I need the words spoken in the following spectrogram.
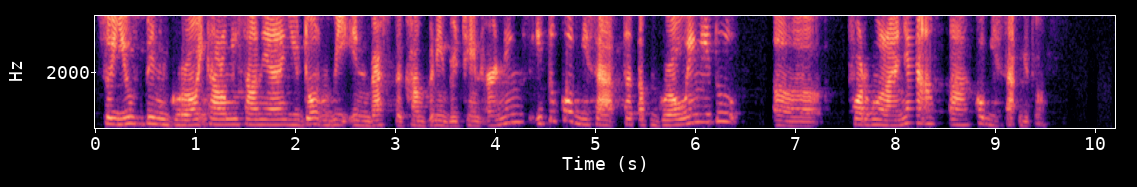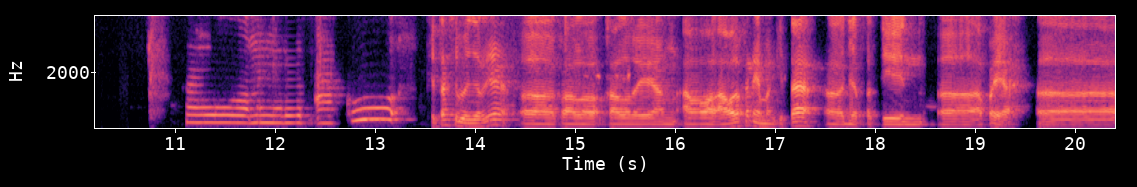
so you've been growing, kalau misalnya you don't reinvest the company retain earnings, itu kok bisa tetap growing itu uh, formulanya apa? Kok bisa gitu? Kalau menurut aku kita sebenarnya eh, kalau kalau yang awal-awal kan emang kita eh, dapetin eh, apa ya eh,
